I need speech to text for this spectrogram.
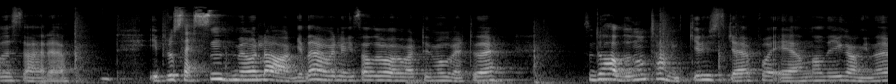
disse her eh, i prosessen med å lage det. Og Lisa, du har jo vært involvert i det. Så du hadde noen tanker, husker jeg, på en av de gangene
